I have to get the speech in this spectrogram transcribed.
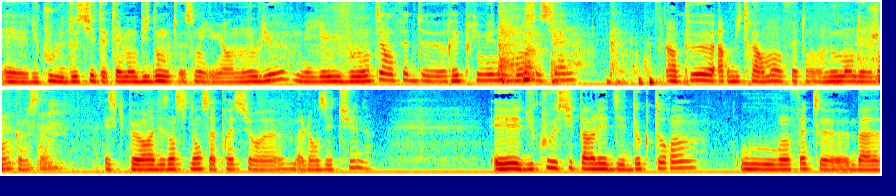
Et du coup, le dossier était tellement bidon que de toute façon, il y a eu un non-lieu, mais il y a eu volonté en fait de réprimer le mouvement social, un peu arbitrairement en fait, en nommant des gens comme ça. Et ce qui peut avoir des incidences après sur euh, bah, leurs études? Et du coup aussi parler des doctorants, où en fait, euh, bah,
